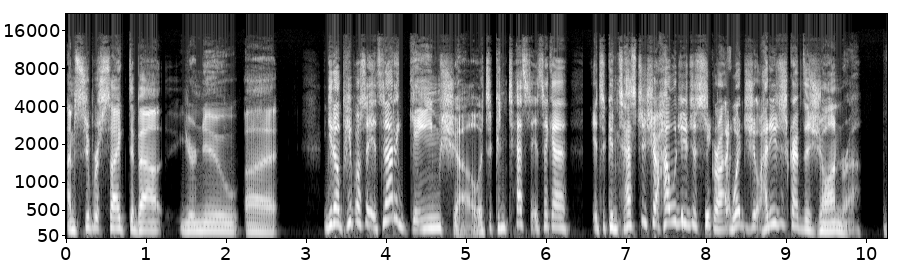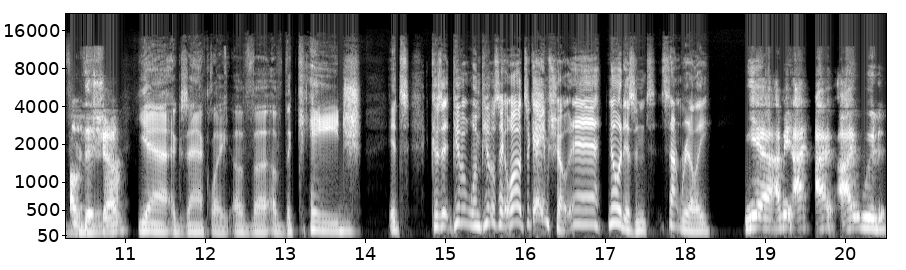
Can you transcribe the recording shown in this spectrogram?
I'm super psyched about your new. Uh, you know, people say it's not a game show; it's a contest. It's like a it's a contestant show. How would you describe what? How do you describe the genre Of this show? Yeah, exactly. Of uh, of the cage. It's because it, people when people say, "Oh, it's a game show," eh, no, it isn't. It's not really. Yeah, I mean, I, I, I would,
